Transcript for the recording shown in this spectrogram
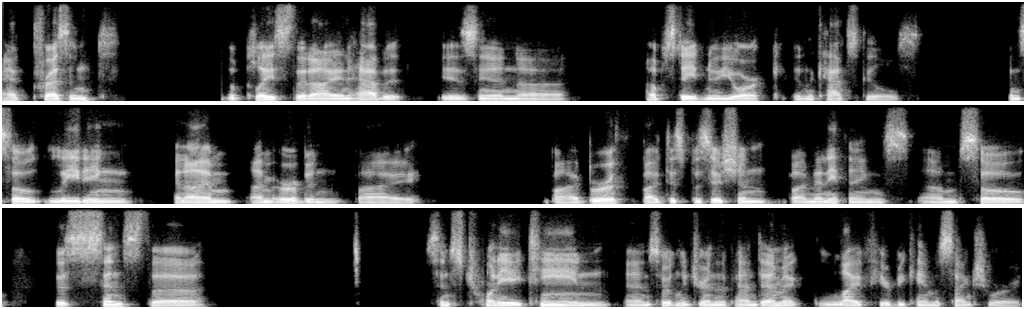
at present the place that i inhabit is in uh, upstate new york in the catskills and so leading and I'm I'm urban by by birth, by disposition, by many things. Um, so this since the since 2018, and certainly during the pandemic, life here became a sanctuary.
